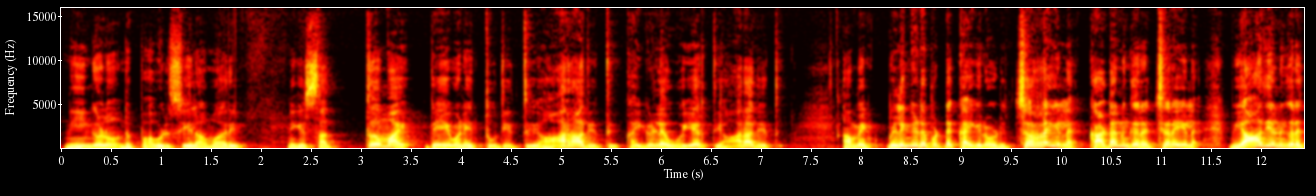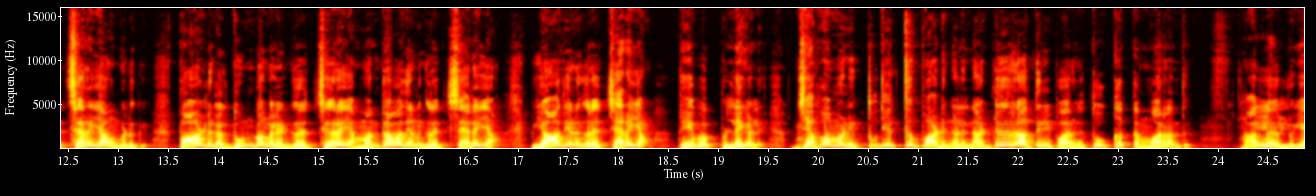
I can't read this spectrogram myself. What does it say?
நீங்களும் இந்த பவுல் சீலா மாதிரி நீங்கள் சத்தமாய் தேவனை துதித்து ஆராதித்து கைகளை உயர்த்தி ஆராதித்து அமை விழுங்கிடப்பட்ட கைகளோடு சிறையில் கடன்கிற சிறையில் வியாதி என்கிற சிறையா உங்களுக்கு பாடுகள் துன்பங்கள் என்கிற சிறையா மந்திரவாதி என்கிற சிறையா வியாதி என்கிற சிறையா தேவ பிள்ளைகளை ஜெபமணி துதித்து பாடுங்களேன். நடுராத்திரி பாருங்கள் தூக்கத்தை மறந்து. அல்ல லுய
